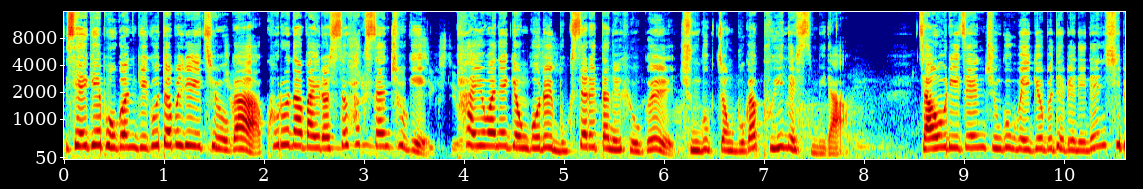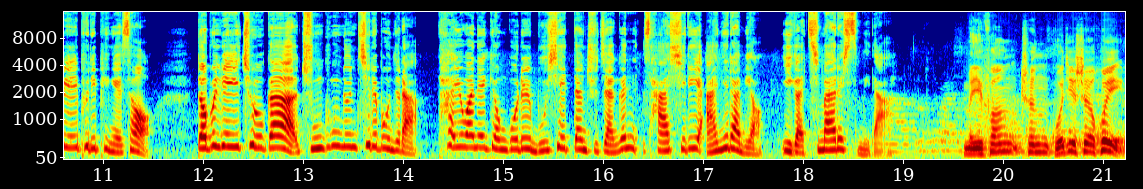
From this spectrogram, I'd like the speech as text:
세계보건기구 WHO가 코로나 바이러스 확산 초기 타이완의 경고를 묵살했다는 의혹을 중국 정부가 부인했습니다. 자오리젠 중국 외교부 대변인은 10일 브리핑에서 WHO가 중국 눈치를 보느라 타이완의 경고를 무시했다는 주장은 사실이 아니라며 이같이 말했습니다. 美方称国际社会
